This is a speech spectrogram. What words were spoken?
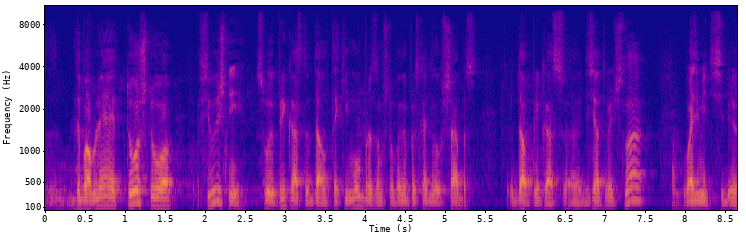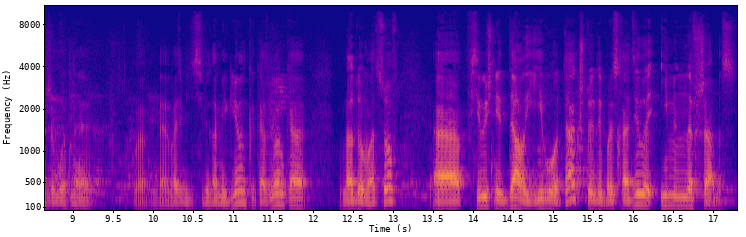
добавляет то, что Всевышний свой приказ дал таким образом, чтобы это происходило в Шабас. Дал приказ 10 э, числа, возьмите себе животное, возьмите себе там ягненка, козленка на дом отцов. Всевышний дал его так, что это происходило именно в Шабас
